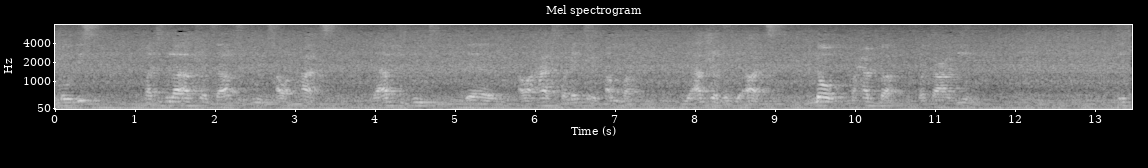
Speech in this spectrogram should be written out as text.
You know, these particular actions that have to do with our hearts, they have to do with uh, our hearts connecting with Allah, the actions of the heart, love, mahabba, wa ta'aleem. This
